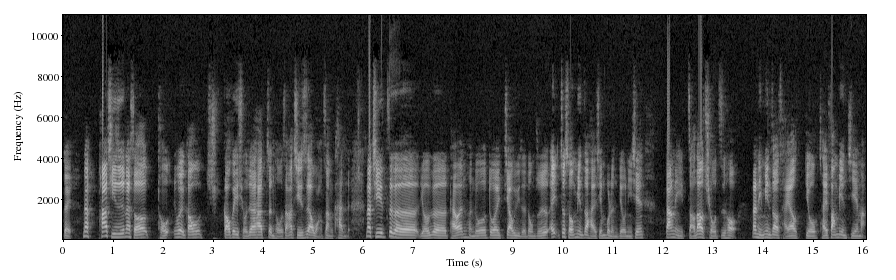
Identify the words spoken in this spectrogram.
对，那他其实那时候头因为高高飞球就在他正头上，他其实是要往上看的。那其实这个有一个台湾很多都会教育的动作，就是哎，这时候面罩还先不能丢，你先当你找到球之后，那你面罩才要丢，才方便接嘛。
